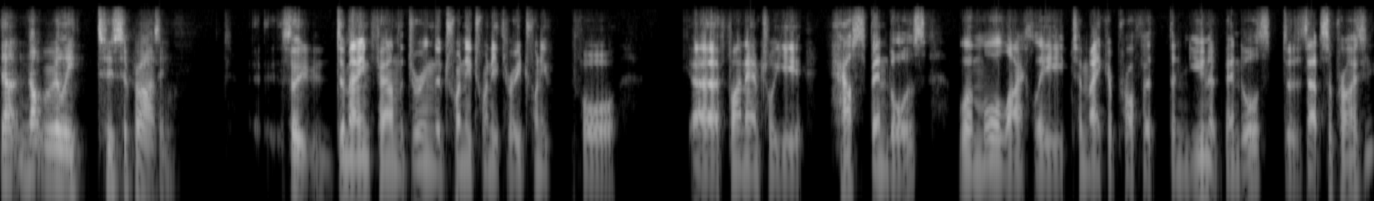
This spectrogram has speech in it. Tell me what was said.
not, not really too surprising. So Domain found that during the 2023-24 uh, financial year, house vendors were more likely to make a profit than unit vendors. Does that surprise you?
